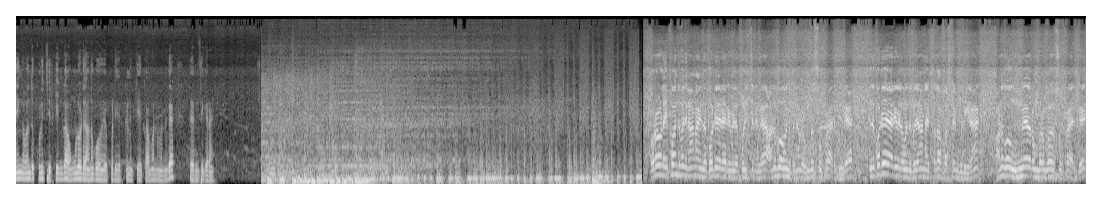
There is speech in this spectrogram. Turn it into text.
நீங்கள் வந்து குளிச்சிருக்கீங்களா? உங்களுடைய அனுபவம் எப்படி இருக்குன்னு கே கமெண்ட் பண்ணுங்கள் தெரிஞ்சுக்கிறேன். உறவுல இப்போ வந்து பார்த்தீங்கன்னா இந்த கொடிவேரி அருவியில் குளிச்சிட்டுங்க. அனுபவம் வந்து பார்த்திங்கன்னா ரொம்ப சூப்பராக இருக்குங்க. இந்த கொடிவேர் அருவியில் வந்து பார்த்தீங்கன்னா நான் இப்போ தான் ஃபஸ்ட் டைம் குளிக்கிறேன். அனுபவம் உண்மையாக ரொம்ப ரொம்ப சூப்பராக இருக்குது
